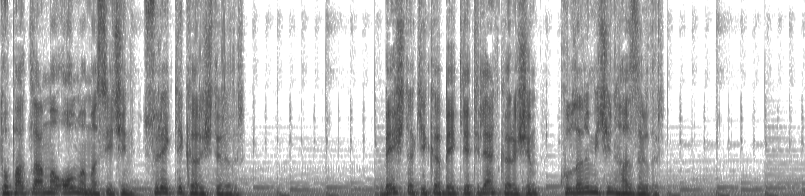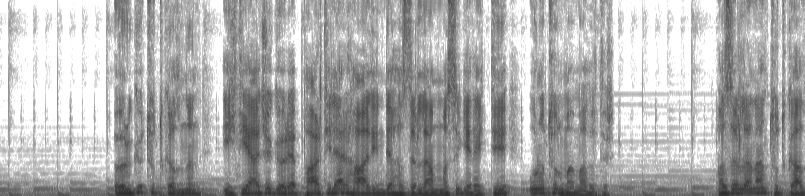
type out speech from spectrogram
topaklanma olmaması için sürekli karıştırılır. 5 dakika bekletilen karışım kullanım için hazırdır. Örgü tutkalının ihtiyaca göre partiler halinde hazırlanması gerektiği unutulmamalıdır. Hazırlanan tutkal,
